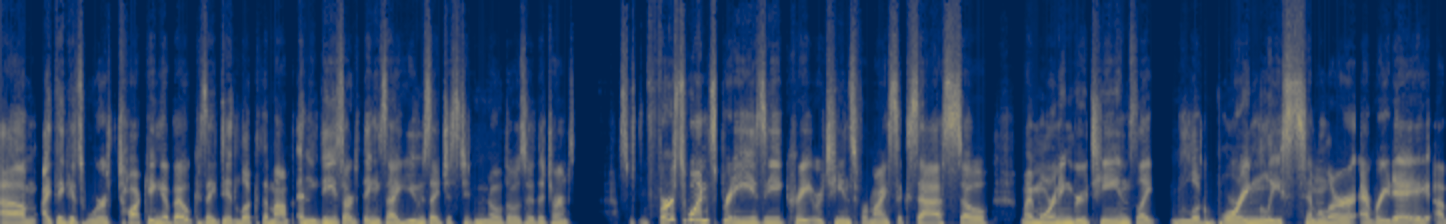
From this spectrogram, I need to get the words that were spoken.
um, I think it's worth talking about because I did look them up. And these are things I use. I just didn't know those are the terms. First one's pretty easy create routines for my success. So, my morning routines like look boringly similar every day. Uh,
